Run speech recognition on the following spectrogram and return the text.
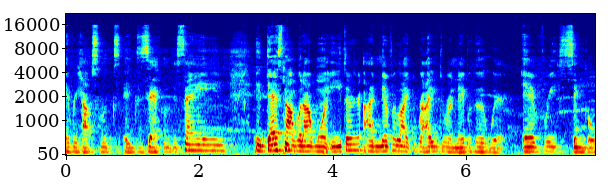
every house looks exactly the same. And that's not what I want either. I never like riding through a neighborhood where every single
